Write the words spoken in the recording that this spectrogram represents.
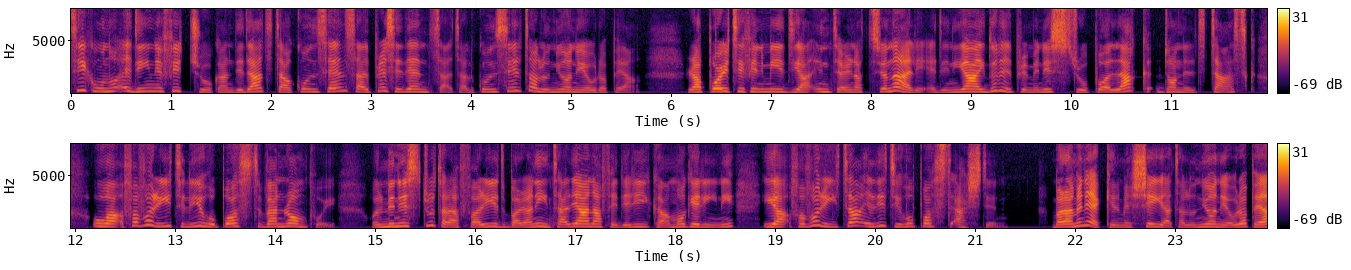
se jkunu qegħdin ifittxu kandidat ta' kunsens għall-Presidenza tal-Kunsill tal-Unjoni Ewropea. Rapporti fil-midja internazzjonali qegħdin jgħidu li l-Prim Ministru Pollakk Donald Tusk huwa favorit li jieħu post Van Rompuy u l-Ministru tal-Affarijiet Barranin Taljana Federica Mogherini hija favorita illi tieħu post Ashton. Barra minn hekk, il-mexxejja tal-Unjoni Ewropea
